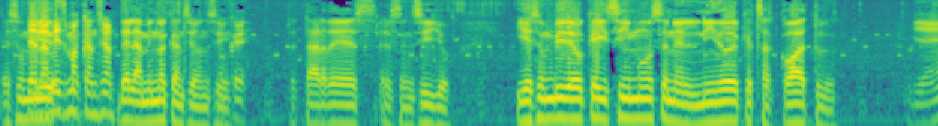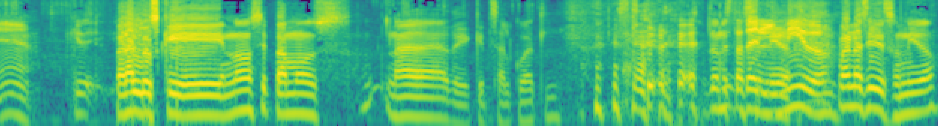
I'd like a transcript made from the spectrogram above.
Es un de la misma canción. De la misma canción, sí. De tarde es el sencillo. Y es un video que hicimos en el nido de Quetzalcoatl. Bien. Para los que no sepamos nada de Quetzalcoatl, ¿dónde está Del su nido? Bueno, así de su nido.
